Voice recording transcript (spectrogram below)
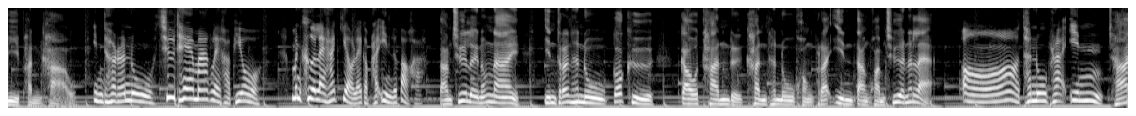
มีพันขาว อินทรนูชื่อเท่มากเลยค่ะพี่โอ มันคืออะไรฮะเกี่ยวอะไรกับพระอินทร์หรือเปล่าคะตามชื่อเลยน้องนาย อินทรธนูก็คือเกาทันหรือคันธนูของพระอินทร์ตามความเชื่อนั่นแหละ อ๋อ ธนูพระอินทร์ใช่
